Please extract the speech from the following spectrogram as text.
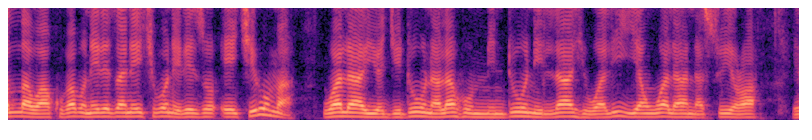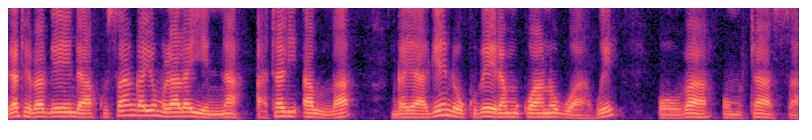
allah wakubabonereza n'ekibonerezo ekiruma wala yajiduuna lahum min duni llahi waliyan wala nasira era tebagenda kusangayo mulala yenna atali allah nga yagenda okubeera mukwano gwabwe oba omutaasa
